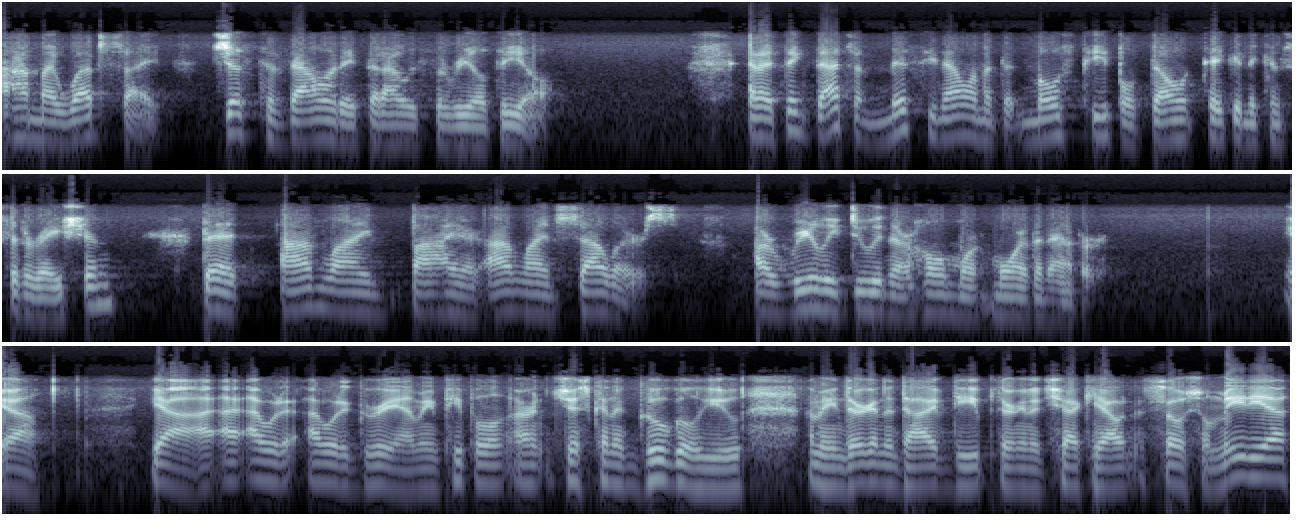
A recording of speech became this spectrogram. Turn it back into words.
on my website just to validate that I was the real deal." And I think that's a missing element that most people don't take into consideration. That online buyer, online sellers are really doing their homework more than ever. Yeah. Yeah, I, I would I would agree. I mean, people aren't just going to Google you. I mean, they're going to dive deep. They're going to check you out on social media.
